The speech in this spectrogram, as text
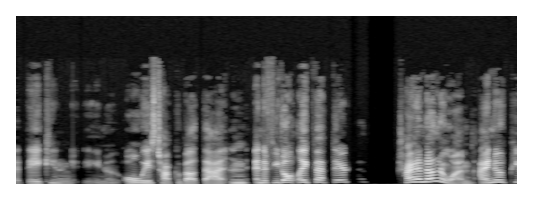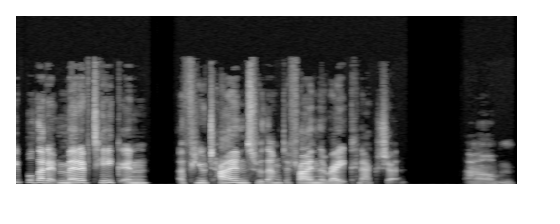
that they can, you know, always talk about that. And and if you don't like that there, try another one. I know people that it might have taken a few times for them to find the right connection. Um,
